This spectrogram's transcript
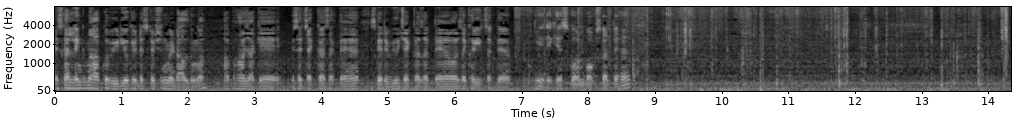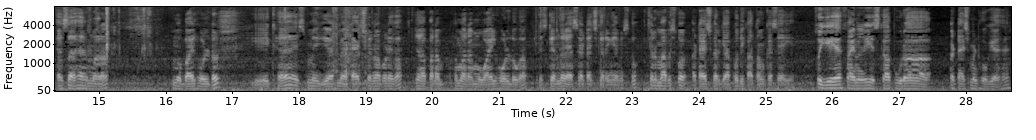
इसका लिंक मैं आपको वीडियो के डिस्क्रिप्शन में डाल दूँगा। आप वहाँ जाके इसे चेक कर सकते हैं, इसके रिव्यू चेक कर सकते हैं और इसे खरीद सकते हैं। ये देखिए, इसको अनबॉक्स करते हैं। ऐसा है हमारा मोबाइल होल्डर ये एक है, इसमें ये हमें अटैच करना पड़ेगा, जहाँ पर हम, हमारा मोबाइल होल्ड होगा। इसके अंदर ऐसे अटैच करेंगे हम इसको। चलो मैं आप इसको अटैच करके आपको दिखाता हूँ कैसे है ये। तो ये है फाइनली इसका पूरा अटैचमेंट हो गया है।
